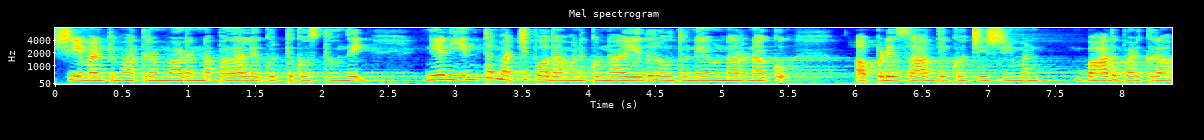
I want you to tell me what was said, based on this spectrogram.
శ్రీమన్కి మాత్రం వాడన్న పదాలే గుర్తుకొస్తుంది. నేను ఎంత మర్చిపోదామనుకున్నా ఎదురవుతూనే ఉన్నారు నాకు. అప్పుడే సార్థిక్ వచ్చి శ్రీమన్ బాధపడుకురా.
